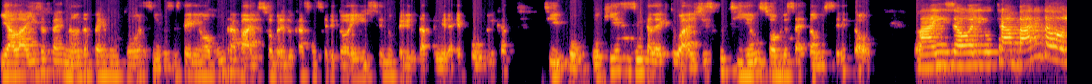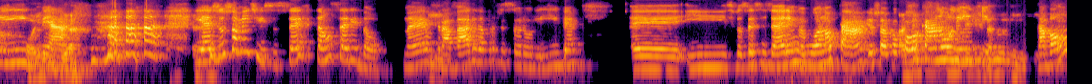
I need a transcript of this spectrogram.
E a Laísa Fernanda perguntou assim: vocês teriam algum trabalho sobre educação seridoense no período da Primeira República? Tipo, o que esses intelectuais discutiam sobre o sertão do Seridó? Laísa, olha, o trabalho da Olívia. Olívia. e é. é justamente isso, sertão seridó, né? Isso. O trabalho da professora Olívia. É, e se vocês quiserem, eu vou anotar, eu já vou A colocar no link, no link, tá bom?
